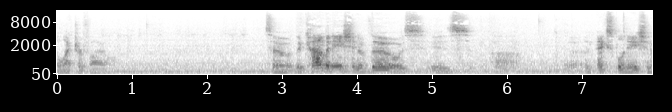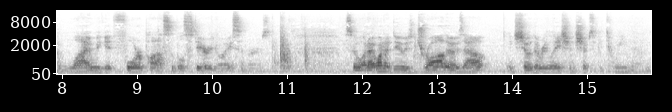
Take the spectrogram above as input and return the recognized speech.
electrophile. So the combination of those is uh, an explanation of why we get four possible stereoisomers. So what I want to do is draw those out and show the relationships between them.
